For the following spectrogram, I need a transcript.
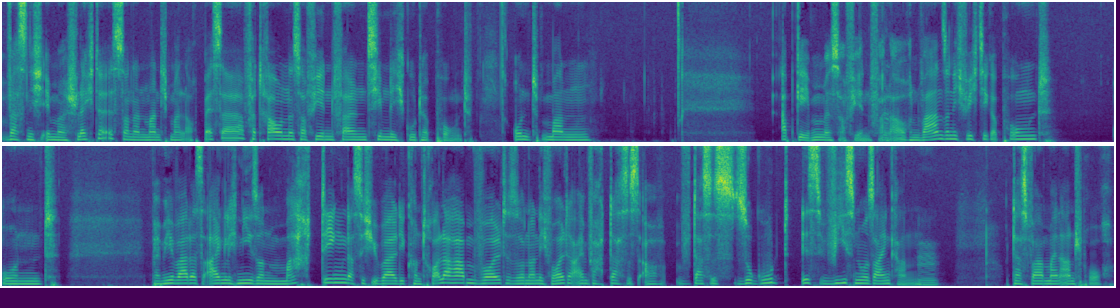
was nicht immer schlechter ist, sondern manchmal auch besser. Vertrauen ist auf jeden Fall ein ziemlich guter Punkt. Und man abgeben ist auf jeden Fall auch ein wahnsinnig wichtiger Punkt. Und bei mir war das eigentlich nie so ein Machtding, dass ich überall die Kontrolle haben wollte, sondern ich wollte einfach, dass es auch, dass es so gut ist, wie es nur sein kann. Mhm. Das war mein Anspruch.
